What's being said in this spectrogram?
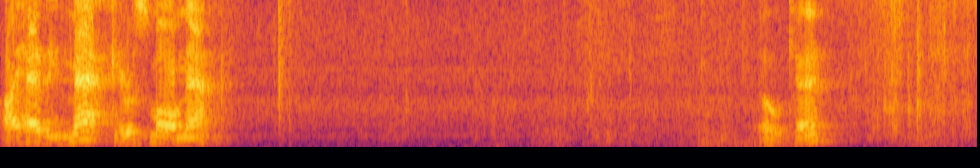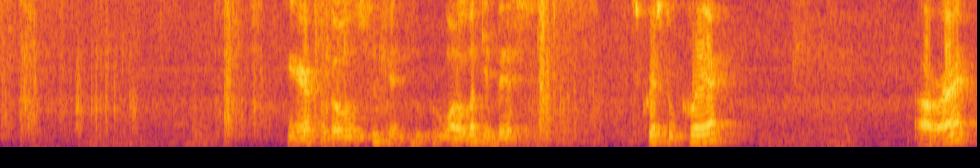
I have a map here, a small map. Okay. Here, for those who who, who want to look at this, it's crystal clear. All right.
